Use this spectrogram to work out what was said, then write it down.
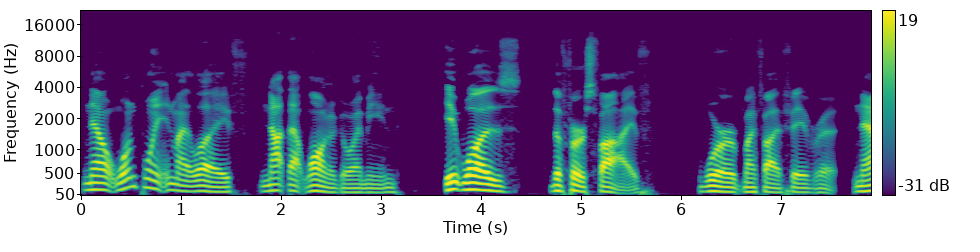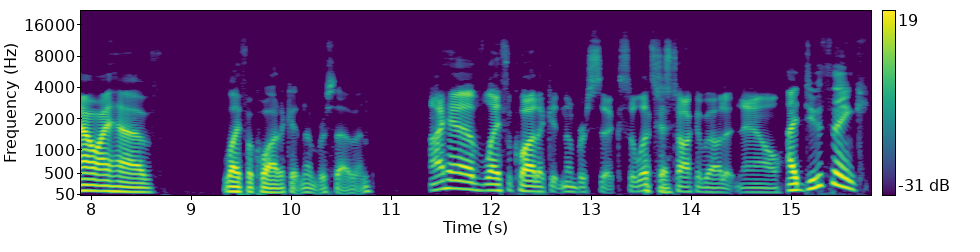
Now, at one point in my life, not that long ago, I mean, it was the first five were my five favorite. Now I have Life Aquatic at number seven. I have Life Aquatic at number six, so let's Okay. just talk about it now. I do think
